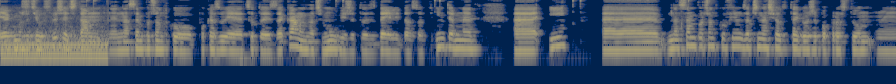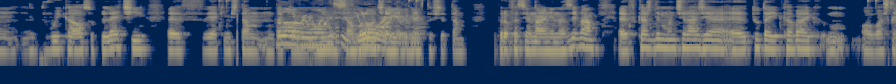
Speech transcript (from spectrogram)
Jak możecie usłyszeć, tam na samym początku pokazuje, co to jest za kanał, znaczy mówi, że to jest Daily Dose of Internet i na samym początku film zaczyna się od tego, że po prostu mm, dwójka osób leci e, w jakimś tam Hello takim everyone, samolocie, nie wiem jak to się tam profesjonalnie nazywa. E, W każdym bądź razie e, tutaj kawałek, mm, o właśnie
